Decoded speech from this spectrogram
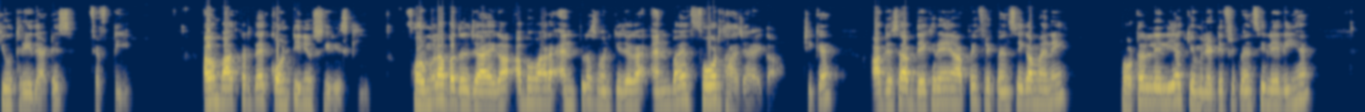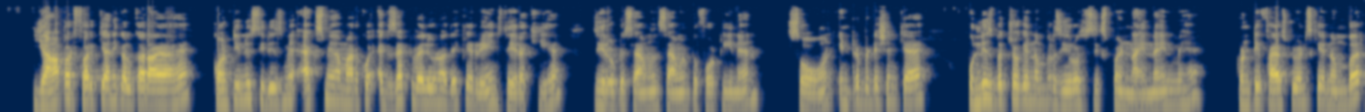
Q three that is fifteen अब हम बात करते हैं कॉन्टिन्यूस सीरीज़ की। फॉर्मूला बदल जाएगा। अब हमारा एन प्लस वन की जगह एन बाय फोर्थ आ जाएगा। ठीक है? आप जैसे आप देख रहे हैं यहाँ पे फ्रीक्वेंसी का मैंने टोटल ले लिया क्यूमुलेटिव फ्रीक्वेंसी ले ली है। यहाँ पर फ़र्क क्या निकल कर आया है? कॉन्टिन्यूस सीरीज़ में एक्स में हमारे को एग्जैक्ट वैल्यू ना देखे रेंज दे रखी है। Zero to seven seven to fourteen and so on interpretation क्या है? उन्नीस बच्चों के नंबर ज़ीरो से सिक्स पॉइंट नाइन नाइन में है ट्वेंटी फाइव स्टूडेंट्स के नंबर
